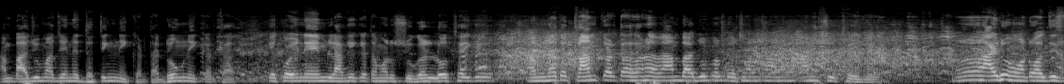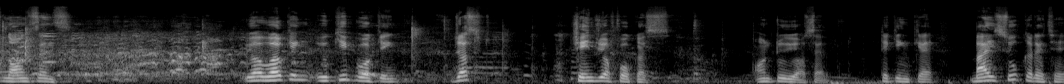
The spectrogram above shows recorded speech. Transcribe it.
આમ બાજુમાં જઈને ધતિંગ નહીં કરતા, ઢોંગ નહીં કરતા, કે કોઈને એમ લાગે કે તમારું શુગર લો થઈ ગયું. હમણાં તો કામ કરતા હતા આમ બાજુ પર બેઠા આમ શું થઈ ગયું? I don't want all this nonsense you are working you keep working just change your focus on to yourself taking care by શું કરે છે?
